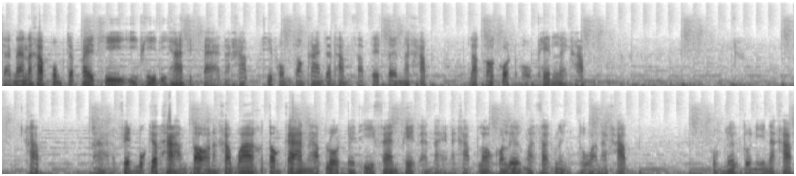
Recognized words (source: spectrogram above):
จากนั้นนะครับผมจะไปที่ EP ที่ 58 นะครับ ที่ผมต้องการจะทำซับไตเติลนะครับ แล้วก็กด Open เลยครับ ครับอ่า Facebook จะถามต่อนะครับว่าเขาต้องการอัปโหลดไปที่แฟนเพจอันไหนนะครับ เราก็เลือกมาสักหนึ่งตัวนะครับ ผมเลือกตัวนี้นะครับ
